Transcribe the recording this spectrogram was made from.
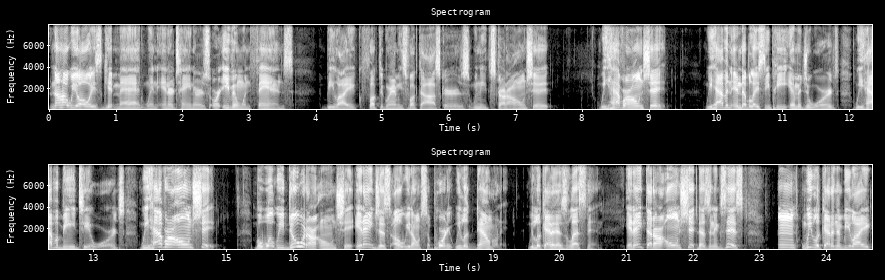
You know how we always get mad when entertainers or even when fans be like, fuck the Grammys, fuck the Oscars. We need to start our own shit. We have our own shit. We have an NAACP Image Awards. We have a BET Awards. We have our own shit. But what we do with our own shit, it ain't just, oh, we don't support it. We look down on it. We look at it as less than. It ain't that our own shit doesn't exist. Mm, we look at it and be like,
